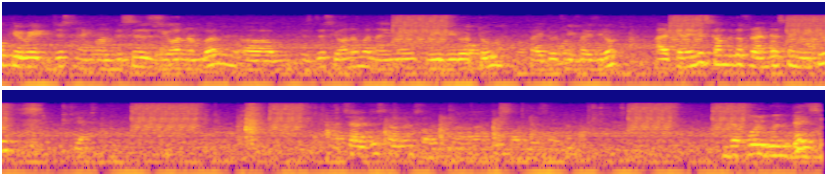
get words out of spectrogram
Okay, wait, just hang on. This is your number. Um, is this your number? 99302 52350. Uh, can I just come to the front desk and meet you? Yeah. Acha, I'll just come and sort, uh, sort this out. the full with this.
